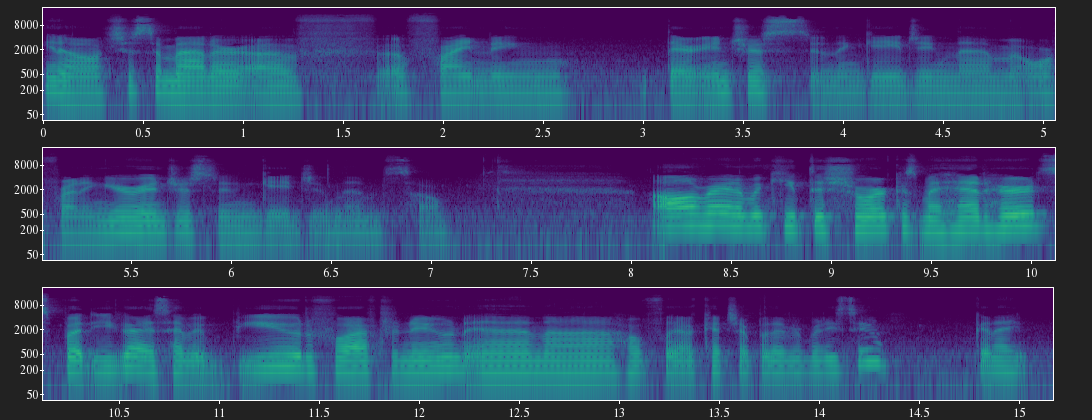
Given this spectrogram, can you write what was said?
you know, it's just a matter of of finding their interest in engaging them or finding your interest in engaging them. So, all right, I'm going to keep this short because my head hurts, but you guys have a beautiful afternoon, and uh, hopefully, I'll catch up with everybody soon. Good night.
